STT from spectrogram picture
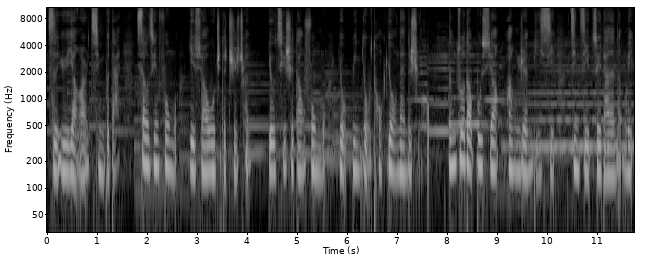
子欲养而亲不待。孝敬父母也需要物质的支撑，尤其是当父母有病有痛有难的时候。能做到不需要昂人鼻息，尽自己最大的能力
